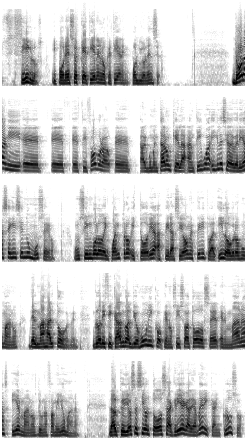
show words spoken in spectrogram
siglos. Y por eso es que tienen lo que tienen, por violencia. Dolan y eh, eh, eh, argumentaron que la antigua iglesia debería seguir siendo un museo, un símbolo de encuentro, historia, aspiración espiritual y logros humanos del más alto orden, glorificando al Dios único que nos hizo a todos ser hermanas y hermanos de una familia humana. La arquidiócesis ortodoxa griega de América incluso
